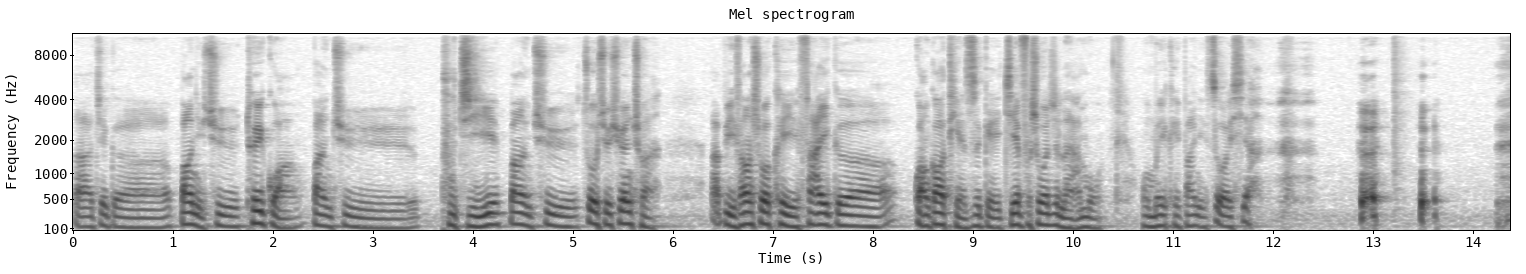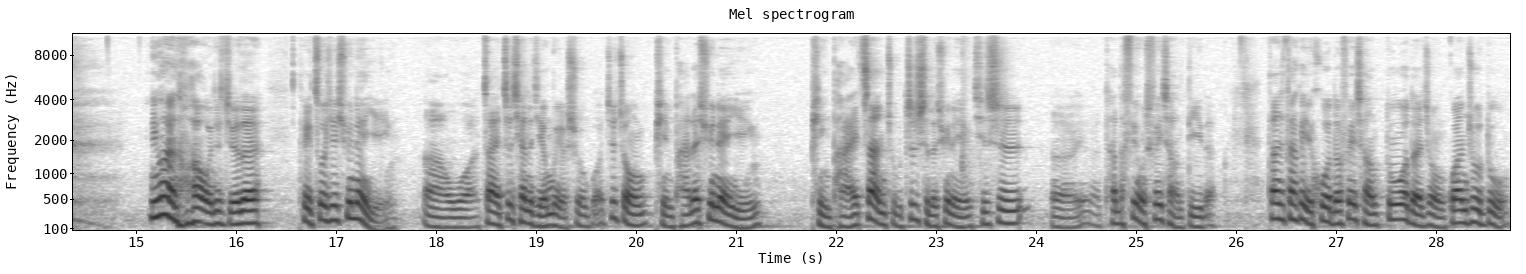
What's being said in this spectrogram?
啊，这个帮你去推广，帮你去。普及，帮你去做些宣传，啊，比方说可以发一个广告帖子给杰夫说这栏目，我们也可以帮你做一下。另外的话，我就觉得可以做一些训练营啊，我在之前的节目也说过，这种品牌的训练营，品牌赞助支持的训练营，其实呃它的费用是非常低的，但是它可以获得非常多的这种关注度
